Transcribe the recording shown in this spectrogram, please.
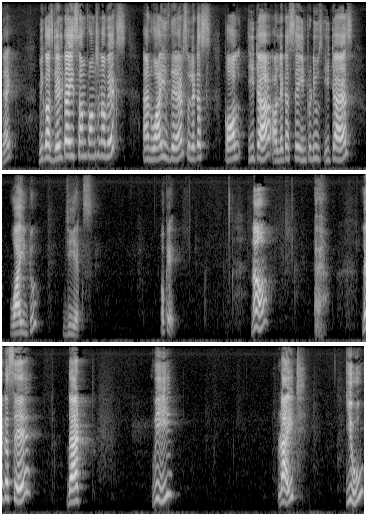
right? Because delta is some function of x and y is there so let us call eta or let us say introduce eta as y into gx okay. Now let us say that we write u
